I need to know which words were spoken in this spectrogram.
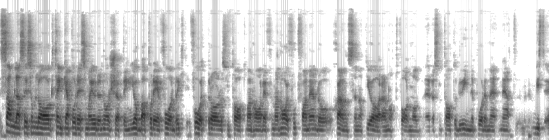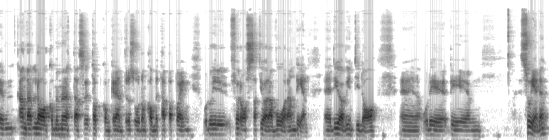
samla sig som lag, tänka på det som man gjorde i Norrköping, jobba på det, få, en rikt, få ett bra resultat man har det. För man har ju fortfarande ändå chansen att göra något form av resultat. Och du är inne på det med, med att visst, eh, andra lag kommer mötas, eh, toppkonkurrenter och så, de kommer tappa poäng. Och då är det för oss att göra våran del. Eh, det gör vi inte idag. Och det, det, mm, så är det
